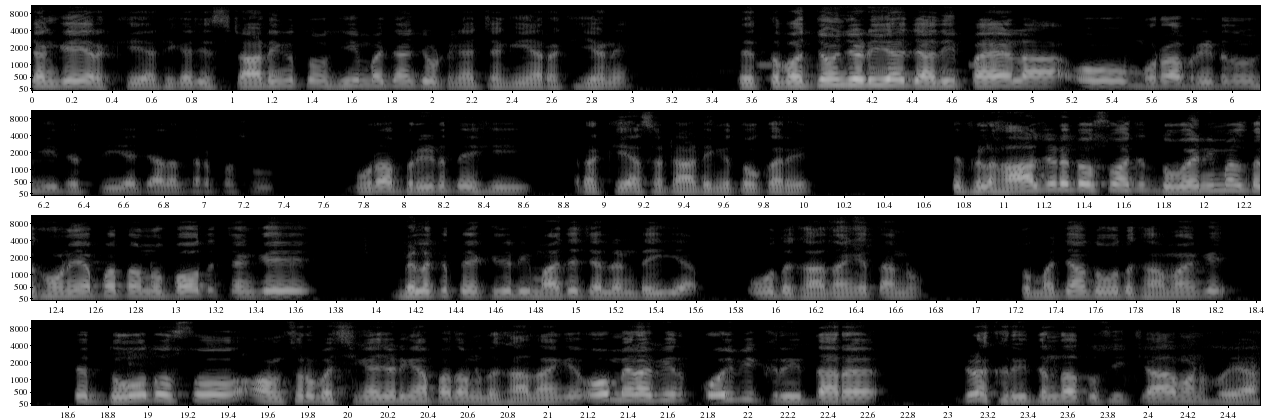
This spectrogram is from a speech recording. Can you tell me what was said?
ਚੰਗੇ ਰੱਖੇ ਆ, ਠੀਕ ਹੈ ਜੀ ਸਟਾਰਟਿੰਗ ਤੋਂ ਹੀ ਮੱਝਾਂ ਝੋਟੀਆਂ ਚੰਗੀਆਂ ਰੱਖੀਆਂ ਨੇ। ਤੇ ਤਵੱਜੋ ਜਿਹੜੀ ਆ ਜਿਆਦੀ ਪਹਿਲ ਆ, ਉਹ ਮੋਹਰਾ ਬਰੀਡ ਤੋਂ ਹੀ ਦਿੱਤੀ ਆ, ਜ਼ਿਆਦਾਤਰ ਪਸ਼ੂ ਮੋਹਰਾ ਬਰੀਡ ਦੇ ਹੀ ਰੱਖਿਆ ਸਟਾਰਟਿੰਗ ਤੋਂ ਘਰੇ। ਤੇ ਫਿਲਹਾਲ ਜਿਹੜੇ ਦੋਸਤੋ ਅੱਜ ਦੋ ਐਨੀਮਲ ਦਿਖਾਉਣੇ ਆਪਾਂ ਤੁਹਾਨੂੰ ਬਹੁਤ ਚੰਗੇ ਮਿਲਕ ਤੇ ਇੱਕ ਜਿਹੜੀ ਮੱਝ ਚੱਲਣ ਡਈ ਆ, ਉਹ ਦਿਖਾ ਦਾਂਗੇ ਤੁਹਾਨੂੰ। ਸੋ ਮੱਝਾਂ ਦੋ ਦਿਖਾਵਾਂਗੇ ਤੇ ਦੋ ਦੋਸਤੋ ਆਨਸਰ ਬੱਚੀਆਂ ਜਿਹੜੀਆਂ ਆਪਾਂ ਤੁਹਾਨੂੰ ਦਿਖਾ ਦਾਂਗੇ। ਉਹ ਮੇਰਾ ਵੀਰ ਕੋਈ ਵੀ ਖਰੀਦਦਾਰ, ਜਿਹੜਾ ਖਰੀਦਣ ਦਾ ਤੁਸੀਂ ਚਾਹਵਾਨ ਹੋਇਆ,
